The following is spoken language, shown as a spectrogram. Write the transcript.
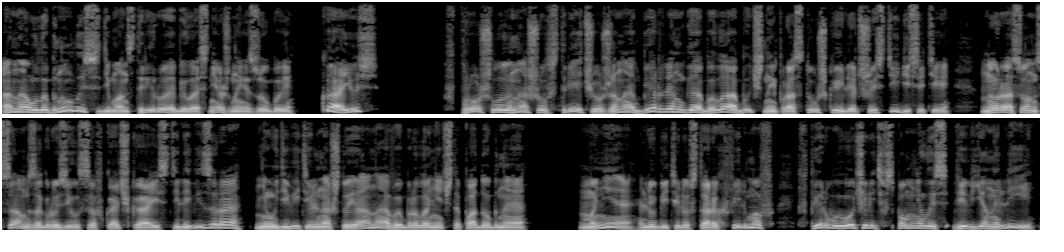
Она улыбнулась, демонстрируя белоснежные зубы. «Каюсь». В прошлую нашу встречу жена Берлинга была обычной простушкой лет шестидесяти, но раз он сам загрузился в качка из телевизора, неудивительно, что и она выбрала нечто подобное. Мне, любителю старых фильмов, в первую очередь вспомнилась Вивьен Ли,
